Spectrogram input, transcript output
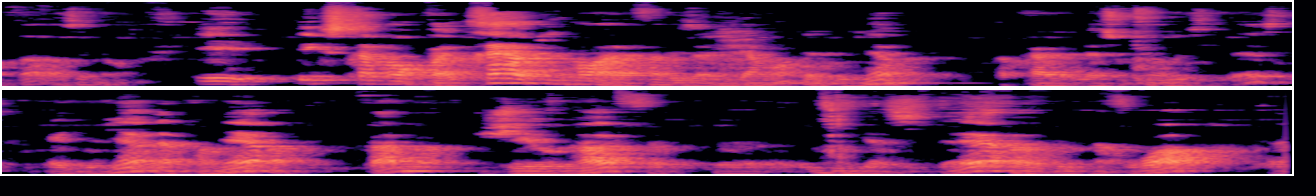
enfin enseignante. Et extrêmement, enfin, très rapidement à la fin des années 40, elle devient, après la soutenance de ses thèses, elle devient la première femme géographe euh, universitaire de droit, euh,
